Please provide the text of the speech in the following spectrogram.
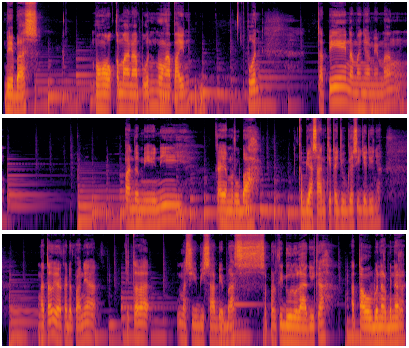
Bebas. Mau ke mana pun mau ngapain pun tapi namanya memang pandemi ini kayak merubah kebiasaan kita juga sih jadinya. Nggak tahu ya ke depannya kita masih bisa bebas seperti dulu lagi kah? Atau benar-benar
